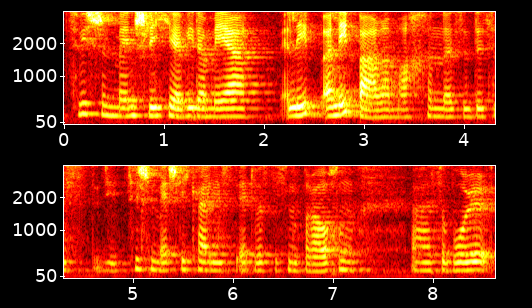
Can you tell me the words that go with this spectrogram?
Zwischenmenschliche wieder mehr erleb erlebbarer machen. Also das ist, die Zwischenmenschlichkeit ist etwas, das wir brauchen, äh, sowohl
